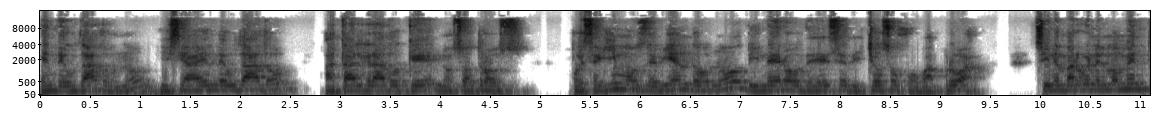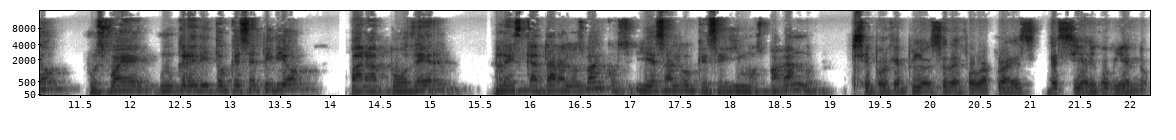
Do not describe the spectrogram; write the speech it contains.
endeudado, ¿no? Y se ha endeudado a tal grado que nosotros pues seguimos debiendo, ¿no? Dinero de ese dichoso Fobaproa. Sin embargo, en el momento, pues fue un crédito que se pidió para poder rescatar a los bancos y es algo que seguimos pagando. Sí, por ejemplo, eso de Fobaproa es, decía el gobierno,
